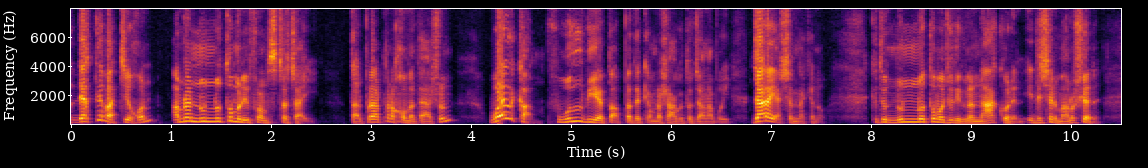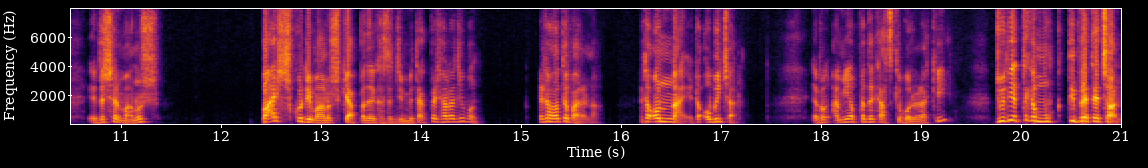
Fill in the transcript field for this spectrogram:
দেখতে পাচ্ছি এখন, আমরা ন্যূনতম রিফর্মসটা চাই। তারপরে আপনারা ক্ষমতায় আসুন। ওয়েলকাম ফুল দিয়ে তো আপনাদেরকে আমরা স্বাগত জানাবোই। যারাই আসেন না কেন? কিন্তু ন্যূনতম যদি এগুলো না করেন, এদেশের মানুষের, এদেশের মানুষ বাইশ কোটি মানুষকে আপনাদের কাছে জিম্মি থাকবে সারা জীবন। এটা হতে পারে না। এটা অন্যায়, এটা অবিচার। এবং আমি আপনাদের কাছকে বলে রাখি, যদি এর থেকে মুক্তি পেতে চান,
